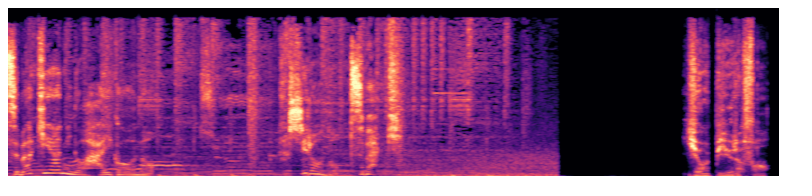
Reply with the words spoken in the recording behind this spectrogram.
ツバキ網椿亜美の配合の。白の椿。You're beautiful.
